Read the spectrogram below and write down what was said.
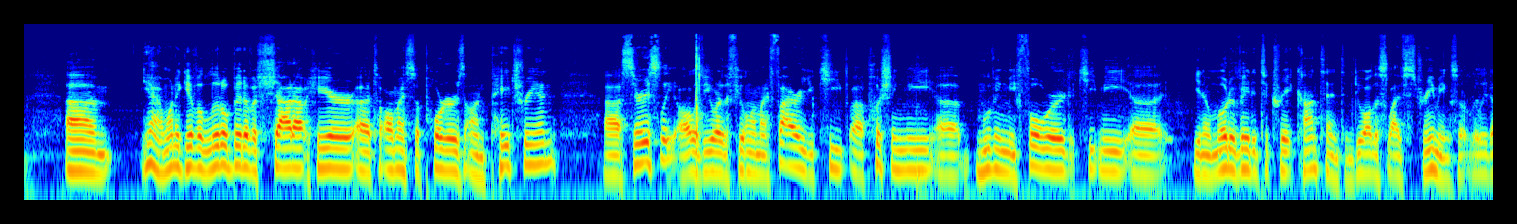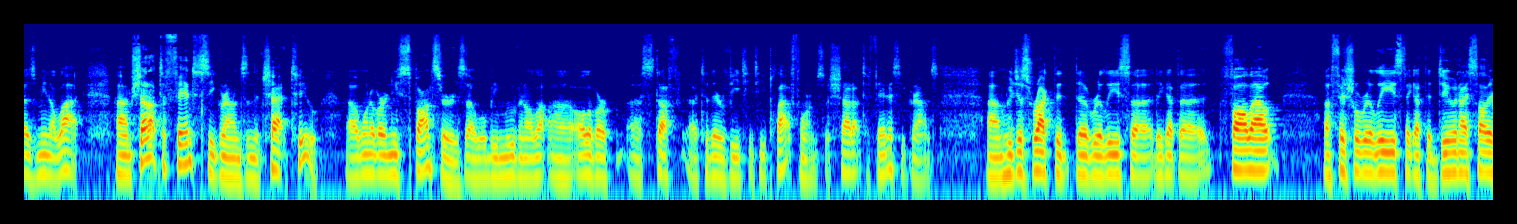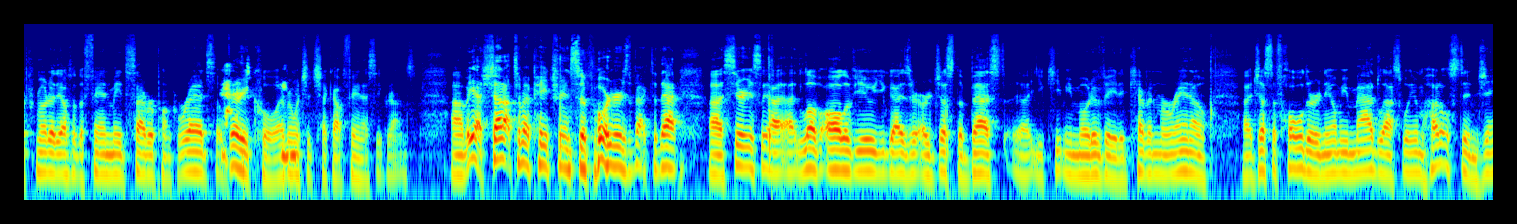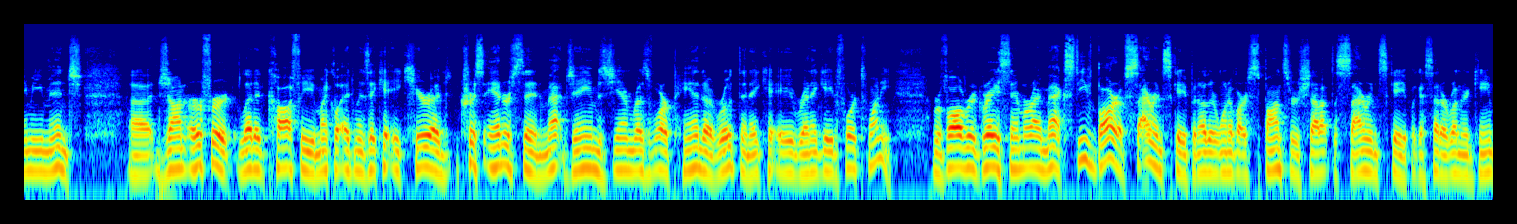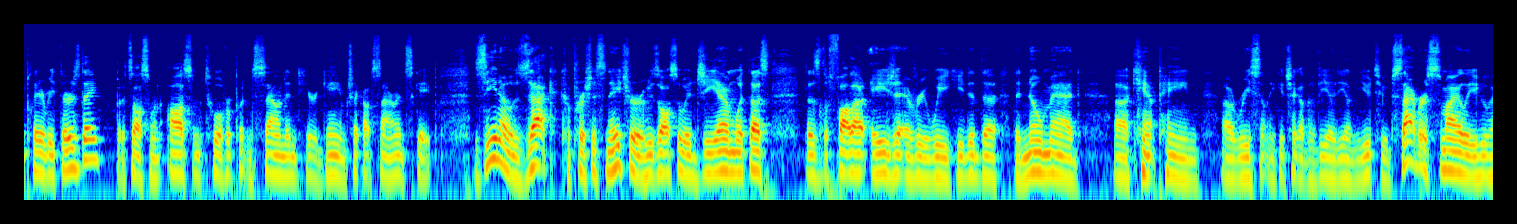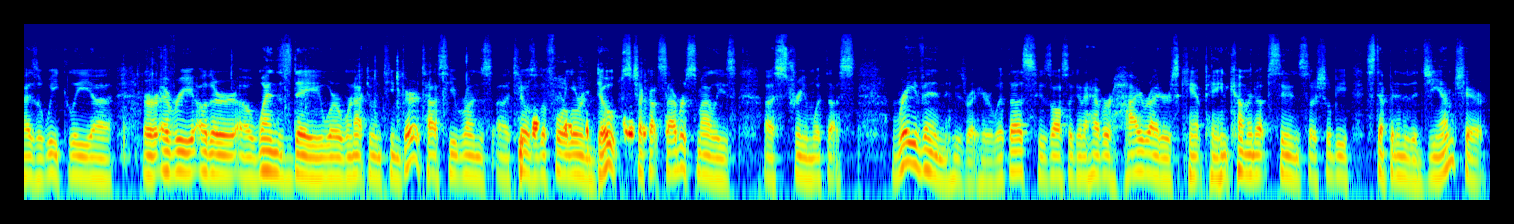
Yeah, I want to give a little bit of a shout out here uh, to all my supporters on Patreon. Uh, seriously, all of you are the fuel on my fire. You keep uh, pushing me, uh, moving me forward, keep me, uh, you know, motivated to create content and do all this live streaming. So it really does mean a lot. Um, shout out to Fantasy Grounds in the chat too. Uh, one of our new sponsors will be moving lot, all of our stuff to their VTT platform. So shout out to Fantasy Grounds, um, who just rocked the, the release. They got the Fallout official release. They got the Dune I saw they promoted. They also have the fan made Cyberpunk Red. So very cool. Everyone should check out Fantasy Grounds. Uh, but yeah, shout out to my Patreon supporters. Back to that. Uh, seriously, I, I love all of you. You guys are, are just the best. Uh, you keep me motivated. Kevin Moreno, uh, Joseph Holder, Naomi Madlass, William Huddleston, Jamie Minch. Uh, John Erfurt, Leaded Coffee, Michael Edmonds, aka Kira, Chris Anderson, Matt James, GM Reservoir Panda, Rothan, aka Renegade 420, Revolver Gray, Samurai Max, Steve Barr of Syrinscape, another one of our sponsors. Shout out to Syrinscape. Like I said, I run their gameplay every Thursday, but it's also an awesome tool for putting sound into your game. Check out Syrinscape. Zeno, Zach, Capricious Nature, who's also a GM with us, does the Fallout Asia every week. He did the, the Nomad uh, campaign uh, recently. You can check out the VOD on the YouTube. Cyber Smiley, who has a weekly uh, or every other uh, Wednesday where we're not doing Team Veritas, he runs uh, Tales of the Forlorn Dopes. Check out Cyber Smiley's uh, stream with us. Raven, who's right here with us, who's also going to have her High Riders campaign coming up soon, so she'll be stepping into the GM chair.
